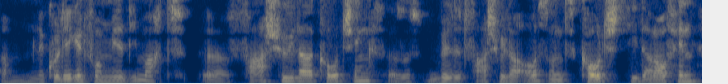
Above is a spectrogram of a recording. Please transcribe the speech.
Ähm, eine Kollegin von mir, die macht äh, Fahrschüler-Coachings, also bildet Fahrschüler aus und coacht die daraufhin.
